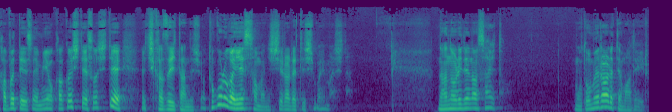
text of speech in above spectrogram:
かぶってですね、身を隠して、そして近づいたんでしょう。ところがイエス様に知られてしまいました。名乗り出なさいと。求められてまでいる。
